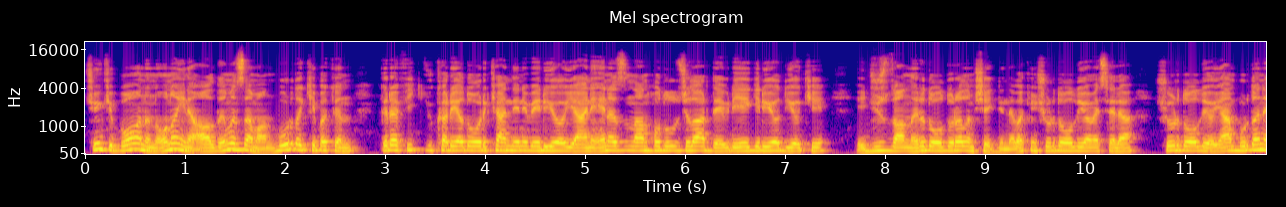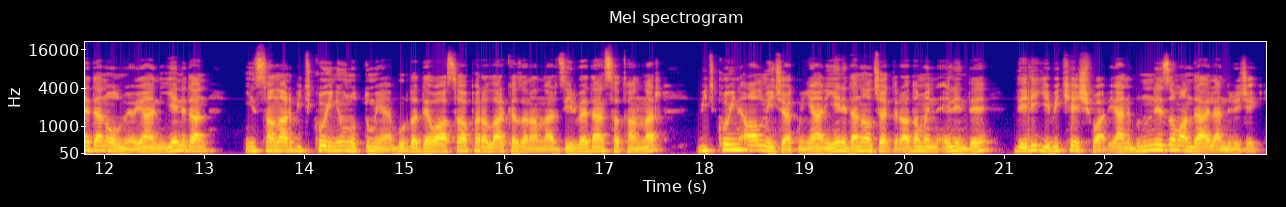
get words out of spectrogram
Çünkü boğanın onayını aldığımız zaman buradaki bakın grafik yukarıya doğru kendini veriyor. Yani en azından hodulcular devreye giriyor diyor ki e, cüzdanları dolduralım şeklinde. Bakın şurada oluyor mesela. Şurada oluyor. Yani burada neden olmuyor? Yani yeniden insanlar Bitcoin'i unuttu mu yani? Burada devasa paralar kazananlar, zirveden satanlar Bitcoin almayacak mı? Yani yeniden alacaktır. Adamın elinde deli gibi cash var. Yani bunu ne zaman değerlendirecek?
